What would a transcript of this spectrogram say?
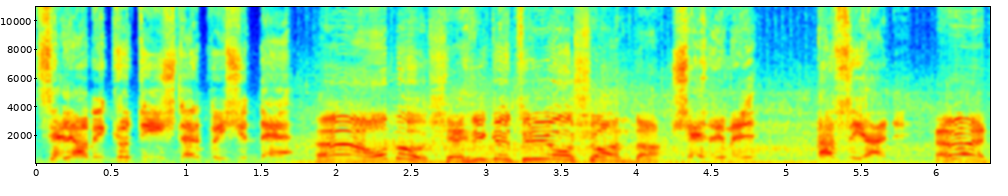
Selami kötü işler peşinde. Ha o mu? Şehri götürüyor o şu anda. Şehri mi? Nasıl yani? Evet,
